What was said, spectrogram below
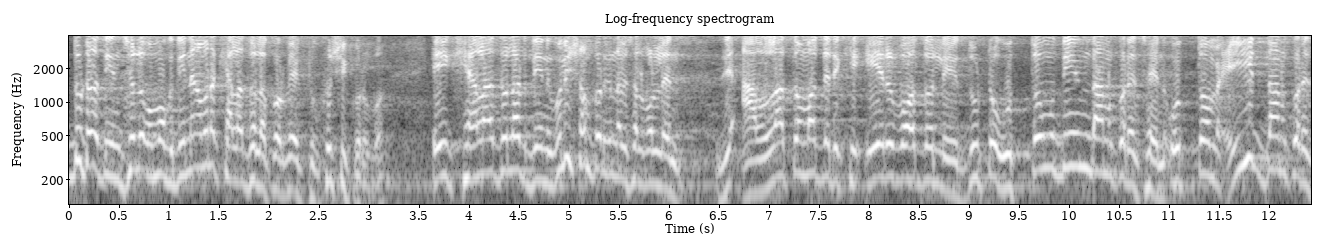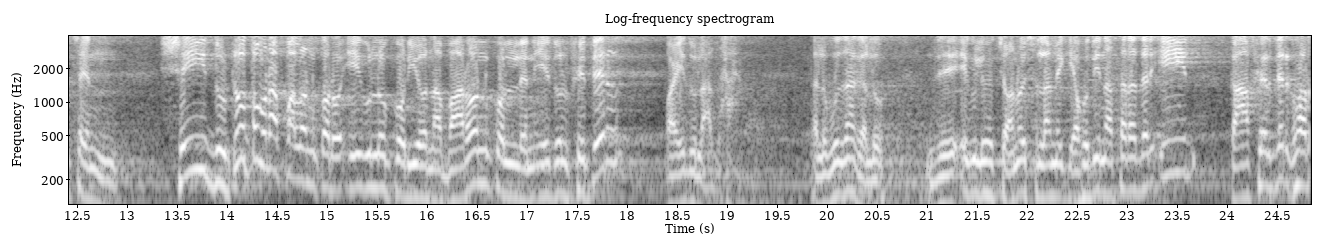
দুটো দিন ছিল, অমুক দিনে আমরা খেলাধুলা করব, একটু খুশি করব। এই খেলাধুলার দিনগুলি সম্পর্কে নবিসাল বললেন যে আল্লাহ তোমাদেরকে এর বদলে দুটো উত্তম দিন দান করেছেন, উত্তম ঈদ দান করেছেন। সেই দুটো তোমরা পালন করো, এগুলো করিও না। বারণ করলেন ঈদ উল ফিতের বা ঈদ উল আজহা তাহলে বোঝা গেল যে এগুলি হচ্ছে অন ইসলামিক ইহুদিন আসারাদের ঈদ। কাফেরদের ঘর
